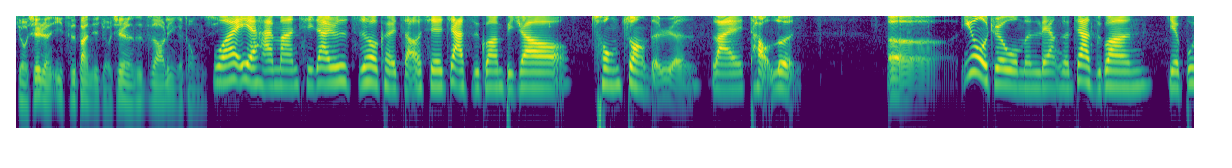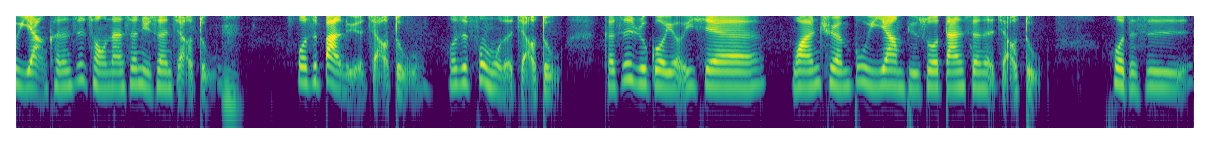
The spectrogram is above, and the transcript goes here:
有些人一知半解，有些人是知道另一个东西。我也还蛮期待，就是之后可以找一些价值观比较冲撞的人来讨论。呃，因为我觉得我们两个价值观也不一样，可能是从男生女生的角度，嗯，或是伴侣的角度，或是父母的角度。可是如果有一些完全不一样，比如说单身的角度，或者是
